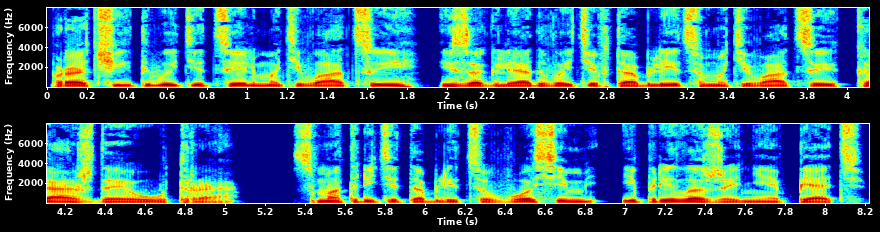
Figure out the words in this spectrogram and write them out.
Прочитывайте цель мотивации и заглядывайте в таблицу мотивации каждое утро. Смотрите таблицу 8 и приложение 5.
